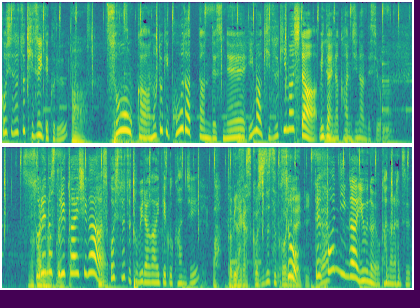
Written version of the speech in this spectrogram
少しずつ気づいてくる、そうかあの時こうだったんですね、今気づきましたみたいな感じなんですよ。それの繰り返しが少しずつ扉が開いていく感じ、あ扉が少しずつこう開いていく、ね、で本人が言うのよ必ず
